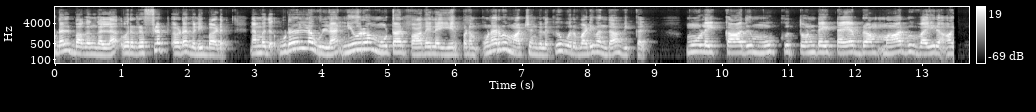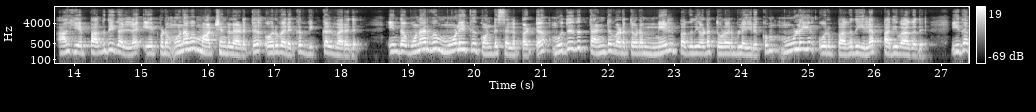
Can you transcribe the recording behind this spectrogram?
உடல் பாகங்களில் ஒரு ரிஃப்ளெக்டோட வெளிப்பாடு. நமது உடலில் உள்ள நியூரோ மோட்டார் பாதையில் ஏற்படும் உணர்வு மாற்றங்களுக்கு ஒரு வடிவம்தான் விக்கல். மூளை காது மூக்கு தொண்டை டயப்ராம் மார்பு வயிறு ஆகிய பகுதிகளில் ஏற்படும் உணவு மாற்றங்களை அடுத்து ஒருவருக்கு விக்கல் வருது. இந்த உணர்வு மூளைக்கு கொண்டு செல்லப்பட்டு முதுகு தண்டு வடத்தோட மேல் பகுதியோட தொடர்பில் இருக்கும் மூளையின் ஒரு பகுதியில் பதிவாகுது. இதை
